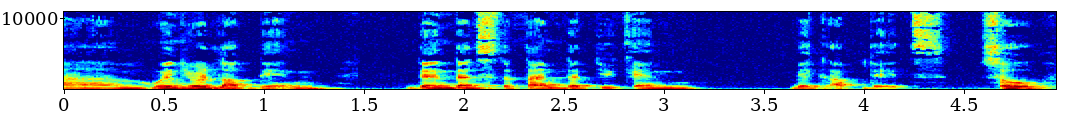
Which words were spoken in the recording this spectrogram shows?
Um, when you're logged in, then that's the time that you can make updates. So,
